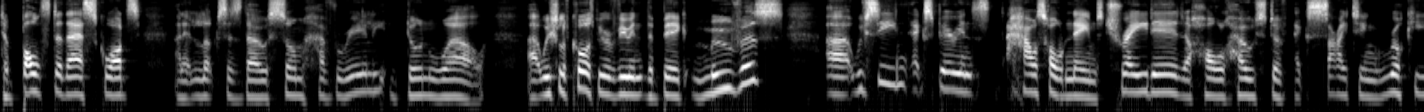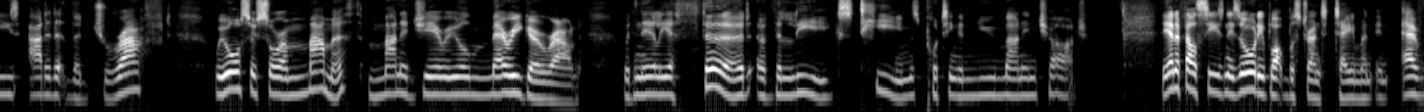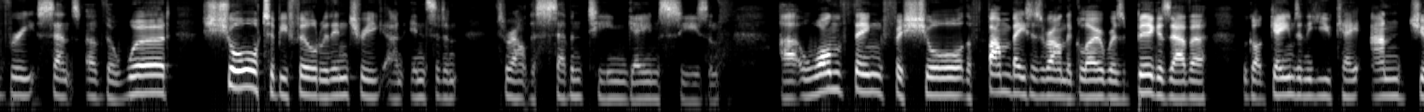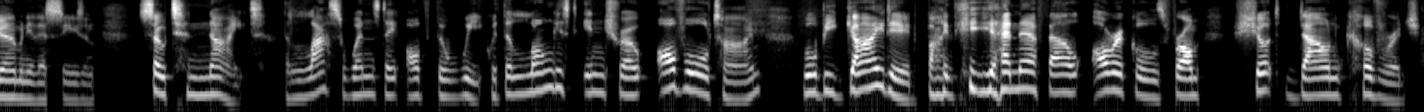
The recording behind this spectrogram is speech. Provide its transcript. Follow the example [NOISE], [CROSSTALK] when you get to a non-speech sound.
to bolster their squads, and it looks as though some have really done well. Uh, we shall, of course, be reviewing the big movers. Uh, we've seen experienced household names traded, a whole host of exciting rookies added at the draft we also saw a mammoth managerial merry-go-round with nearly a third of the league's teams putting a new man in charge. The NFL season is already blockbuster entertainment in every sense of the word, sure to be filled with intrigue and incident throughout the 17 game season. Uh, one thing for sure the fan bases around the globe are as big as ever. We've got games in the UK and Germany this season. So tonight, the last Wednesday of the week with the longest intro of all time will be guided [LAUGHS] by the NFL oracles from Shut Down Coverage.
